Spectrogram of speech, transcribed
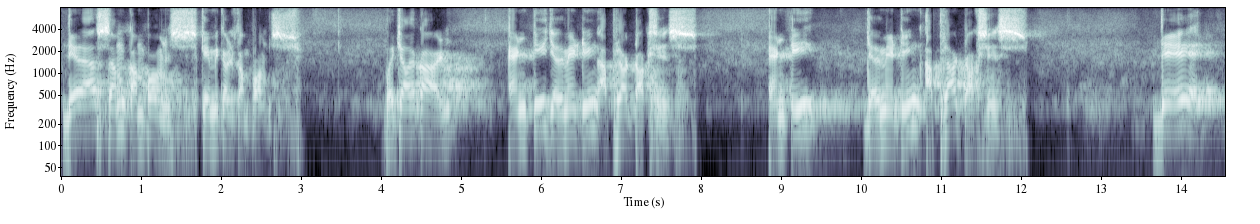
there are some compounds, chemical compounds, which are called anti-germinating aflatoxins Anti-germinating aflatoxins. They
